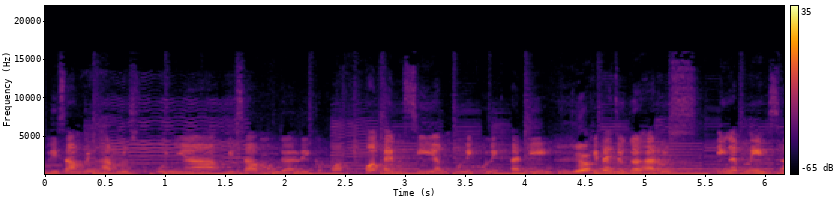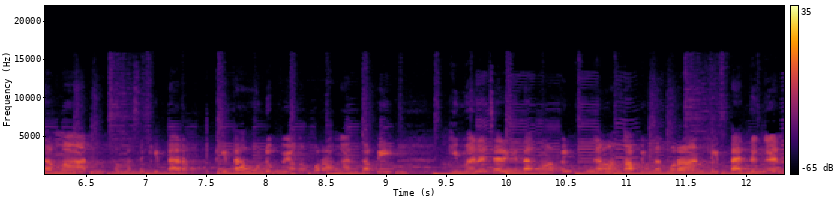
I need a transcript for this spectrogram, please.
di samping harus punya bisa menggali ke pot- potensi yang unik-unik tadi, Ya. kita juga harus inget nih sama sama sekitar. Kita udah punya kekurangan, tapi gimana cara kita ngelengkapin kekurangan kita dengan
